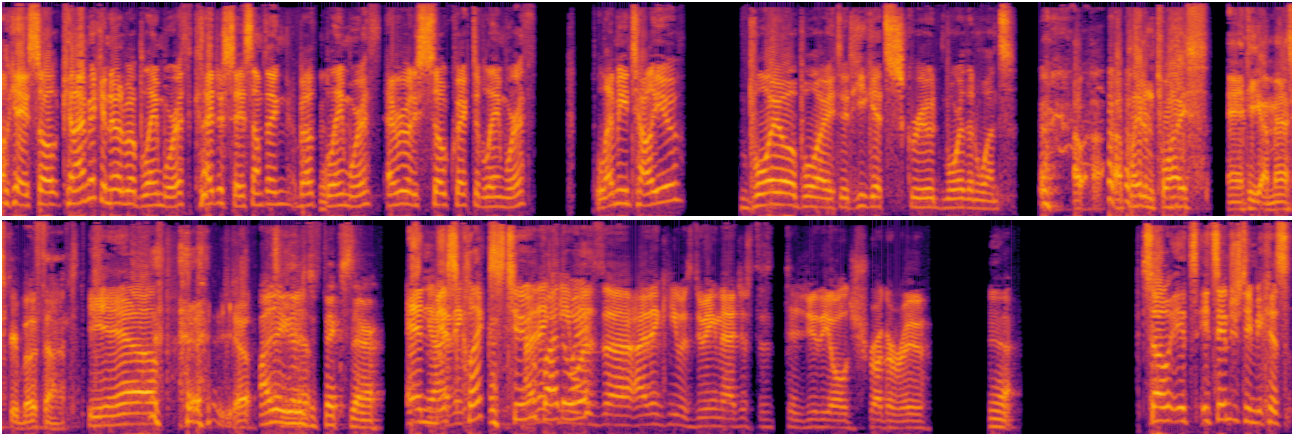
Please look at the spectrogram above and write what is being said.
okay, so can I make a note about Blameworth? Can I just say something about Blameworth? Everybody's so quick to blame Worth. Let me tell you, boy oh boy, did he get screwed more than once. I, I, I played him twice, and he got massacred both times. Yep. yep. I think Yeah. there's a fix there. And Yeah, I think- misclicks too, by the way. was. Uh, I think he was doing that just to, to do the old shruggaroo. Yeah. So it's it's interesting because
